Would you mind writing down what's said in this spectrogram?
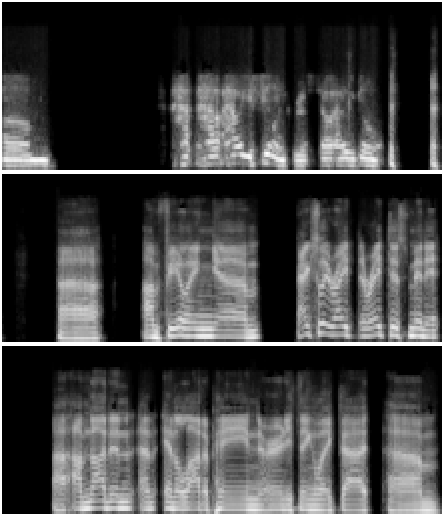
Um, how how, how are you feeling, Chris? How, how's it going? uh, I'm feeling um, actually right right this minute. Uh, I'm not in, in, in a lot of pain or anything like that. Um,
